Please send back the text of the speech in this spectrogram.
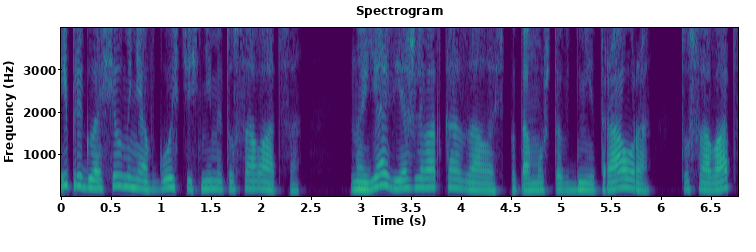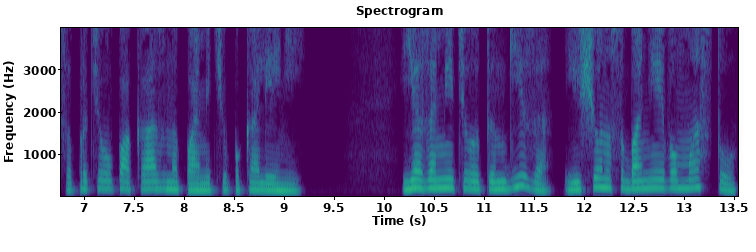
и пригласил меня в гости с ними тусоваться. Но я вежливо отказалась, потому что в дни траура тусоваться противопоказано памятью поколений. Я заметила Тенгиза еще на Сабанеевом мосту,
